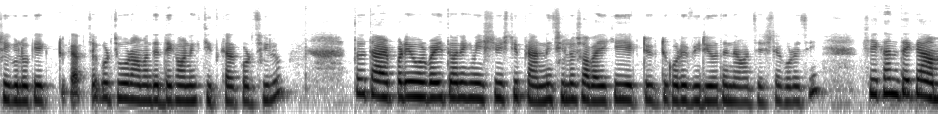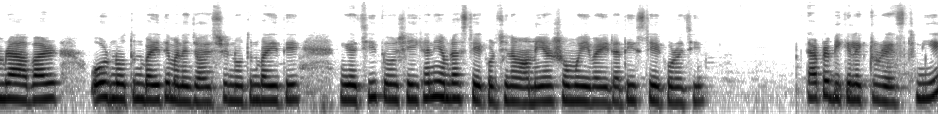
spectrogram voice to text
সেগুলোকে একটু ক্যাপচার করছি। ওরা আমাদের দেখে অনেক চিৎকার করছিল। তো তারপরে ওর বাড়িতে অনেক মিষ্টি মিষ্টি প্রাণী ছিল, সবাইকেই একটু একটু করে ভিডিওতে নেওয়ার চেষ্টা করেছি। সেখান থেকে আমরা আবার ওর নতুন বাড়িতে মানে জয়শ্রীর নতুন বাড়িতে গেছি, তো সেইখানেই আমরা স্টে করছিলাম। আমি আর সময় এই বাড়িটাতেই স্টে করেছি। তারপরে বিকেলে একটু রেস্ট নিয়ে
